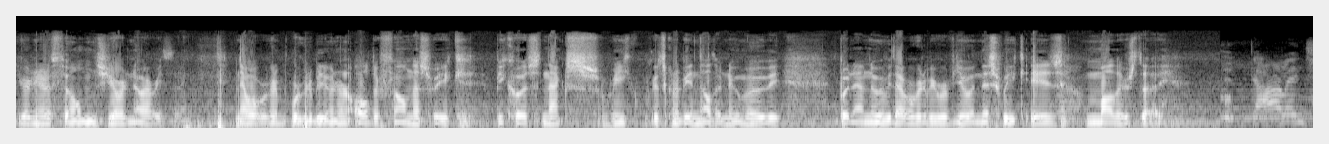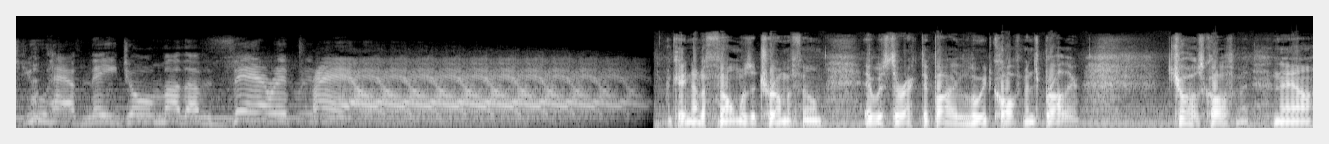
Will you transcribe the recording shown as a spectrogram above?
You already know the films, you already know everything. Now, what we're gonna we're gonna be doing an older film this week because next week it's gonna be another new movie. But um, the movie that we're gonna be reviewing this week is Mother's Day. Darlings, you have made your mother very proud. Okay, now the film was a Troma film. It was directed by Lloyd Kaufman's brother. Charles Kaufman. Now,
